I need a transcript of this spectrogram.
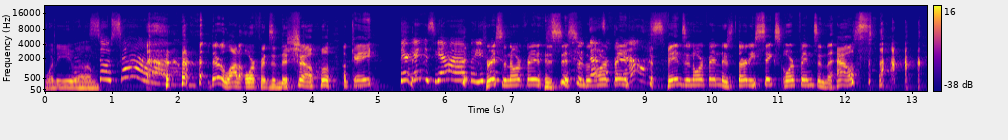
what do you um? so sad. there are a lot of orphans in this show. Okay, there is, yeah, but you Chris an orphan, his sister's an orphan. Finn's an orphan. There's 36 orphans in the house.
